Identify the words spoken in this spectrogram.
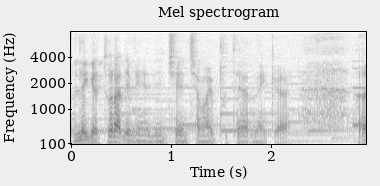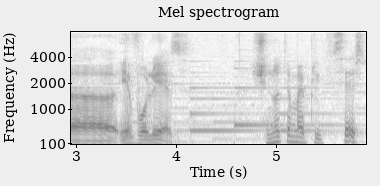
legătura devine din ce în ce mai puternică. Uh, evoluezi și nu te mai plictisești.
